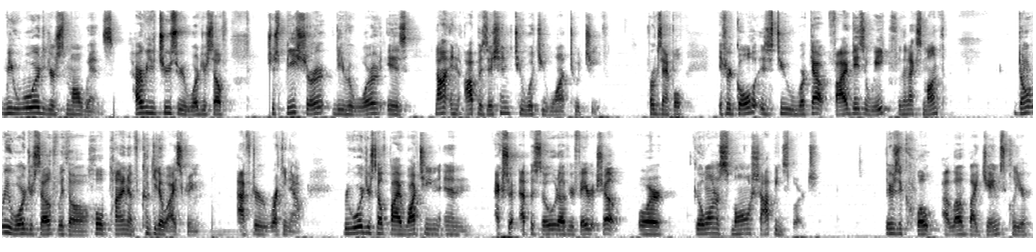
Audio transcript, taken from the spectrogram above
Reward your small wins. However, you choose to reward yourself, just be sure the reward is not in opposition to what you want to achieve. For example, if your goal is to work out five days a week for the next month, don't reward yourself with a whole pint of cookie dough ice cream after working out. Reward yourself by watching an extra episode of your favorite show or go on a small shopping splurge. There's a quote I love by James Clear.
